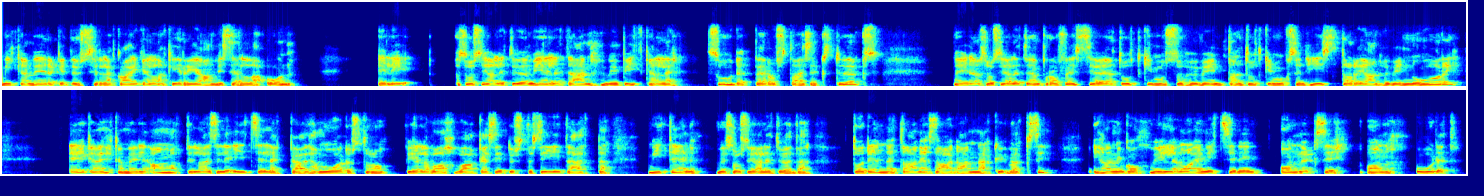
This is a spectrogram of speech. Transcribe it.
mikä merkitys sillä kaikella kirjaamisella on. Eli sosiaalityö mielletään hyvin pitkälle suhdeperustaiseksi työksi. Meidän sosiaalityön professio ja tutkimus on hyvin, tai tutkimuksen historia on hyvin nuori – eikä ehkä meille ammattilaisille itsellekään ihan muodostunut vielä vahvaa käsitystä siitä, että miten me sosiaalityötä todennetaan ja saadaan näkyväksi. Ihan niin kuin Ville mainitsi, niin onneksi on uudet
